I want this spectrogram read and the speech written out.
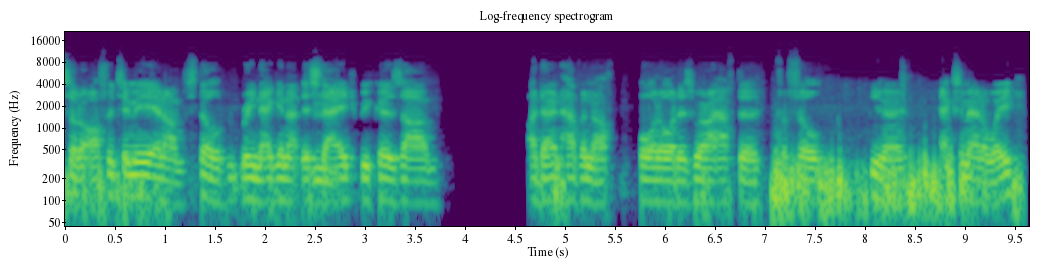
sort of offered to me, and I'm still reneging at this Mm. stage because um, I don't have enough board orders where I have to fulfill, you know, X amount a week.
